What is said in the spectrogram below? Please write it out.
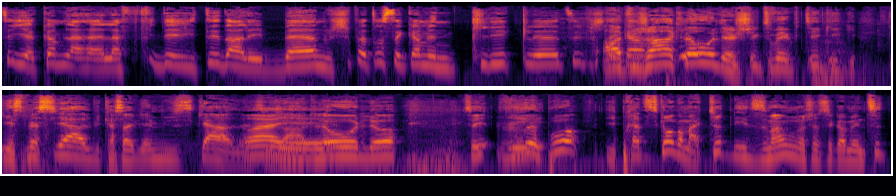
sais, il y a comme la, la fidélité dans les bands, ou je sais pas trop, c'est comme une clique, là, tu sais. Ah, puis Jean-Claude, je sais que tu vas écouter, qui, est spécial, puis quand ça devient musical. là, Ouais, Jean-Claude, là. Tu sais, veux pas, il pratique comme à tous les dimanches, c'est comme une petite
